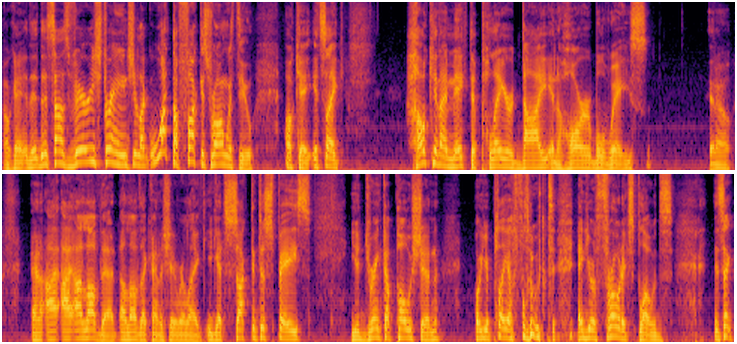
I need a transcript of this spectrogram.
Okay, Th- this sounds very strange. You're like, what the fuck is wrong with you? Okay, it's like, how can I make the player die in horrible ways? You know, and I, I I love that. I love that kind of shit where like you get sucked into space, you drink a potion, or you play a flute and your throat explodes. It's like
